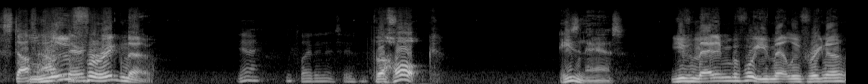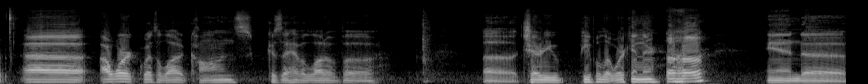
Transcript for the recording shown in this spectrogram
stuff out Lou there. Ferrigno, yeah, he played in it too. the Hulk. He's an ass. You've met him before. You've met Lou Ferrigno. Uh, I work with a lot of cons because they have a lot of uh, uh, charity people that work in there, Uh huh. and uh,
